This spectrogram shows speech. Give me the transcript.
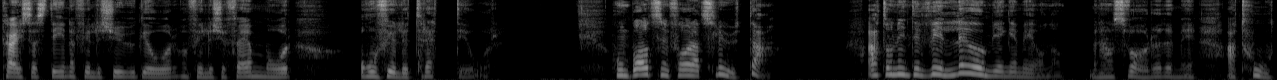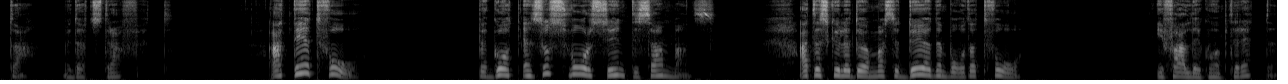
Kajsa-Stina fyllde 20 år, hon fyllde 25 år och hon fyllde 30 år. Hon bad sin far att sluta, att hon inte ville ha umgänge med honom, men han svarade med att hota med dödsstraffet. Att de två begått en så svår synd tillsammans att de skulle dömas till döden båda två ifall det kom upp till rätten.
